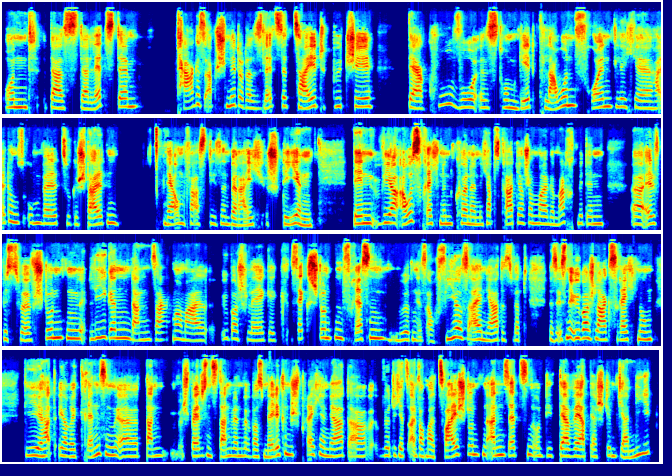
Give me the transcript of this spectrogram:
und dass der letzte Tagesabschnitt oder das letzte Zeitbudget der Kuh, wo es darum geht, klauenfreundliche Haltungsumwelt zu gestalten, der umfasst diesen Bereich Stehen den wir ausrechnen können. Ich habe es gerade ja schon mal gemacht mit den äh, elf bis zwölf Stunden liegen, dann sagen wir mal überschlägig sechs Stunden fressen, mögen es auch vier sein. Ja, das wird, das ist eine Überschlagsrechnung. Die hat ihre Grenzen äh, dann spätestens dann, wenn wir übers Melken sprechen. Ja, da würde ich jetzt einfach mal zwei Stunden ansetzen und die, der Wert, der stimmt ja nie.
